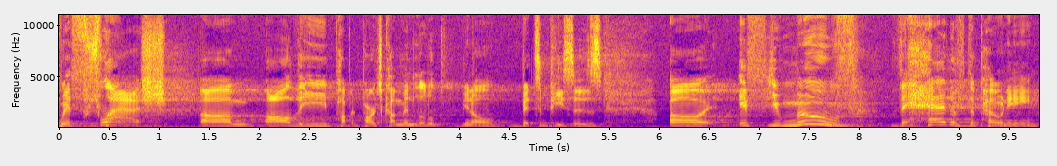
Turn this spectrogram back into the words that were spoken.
with Flash, um, all the puppet parts come in little, you know, bits and pieces. Uh, if you move the head of the pony,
